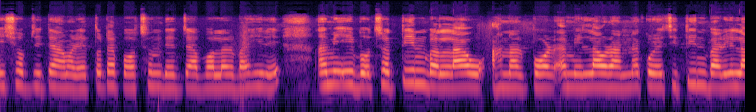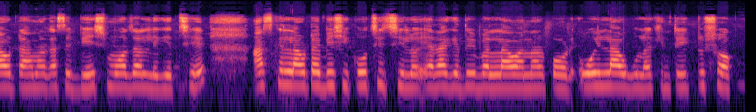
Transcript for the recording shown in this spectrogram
এই সবজিটা আমার এতটা পছন্দের যা বলার বাহিরে। আমি এই বছর তিনবার লাউ আনার পর আমি লাউ রান্না করেছি। তিনবারই লাউটা আমার কাছে বেশ মজার লেগেছে। আজকের লাউটা বেশি কচি ছিল, এর আগে দুইবার লাউ আনার পর ওই লাউগুলা কিন্তু একটু শক্ত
